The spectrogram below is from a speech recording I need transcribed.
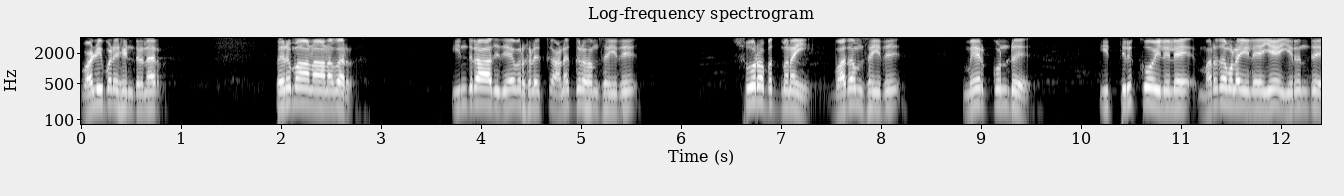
வழிபடுகின்றனர். பெருமானானவர் இந்திராதி தேவர்களுக்கு அனுக்கிரகம் செய்து சூரபத்மனை வதம் செய்து மேற்கொண்டு இத்திருக்கோயிலிலே மருதமலையிலேயே இருந்து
